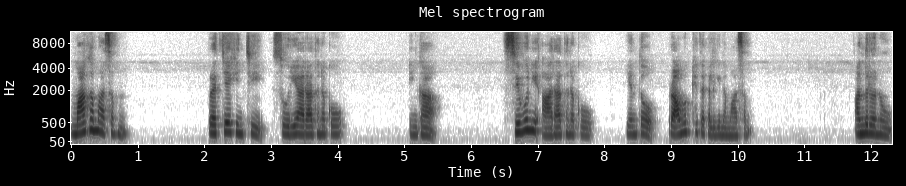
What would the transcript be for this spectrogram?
మాఘమాసం ప్రత్యేకించి సూర్య ఆరాధనకు ఇంకా శివుని ఆరాధనకు ఎంతో ప్రాముఖ్యత కలిగిన మాసం. అందులోనూ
